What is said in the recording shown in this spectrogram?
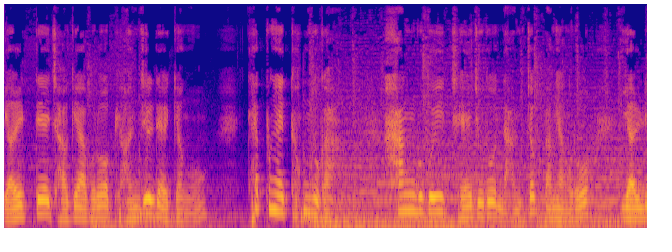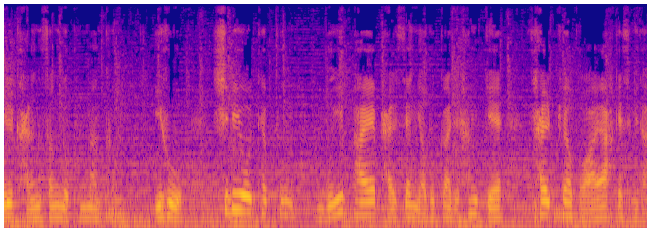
열대 저기압으로 변질될 경우 태풍의 통로가 한국의 제주도 남쪽 방향으로 열릴 가능성이 높은 만큼 이후 12호 태풍 무이파의 발생 여부까지 함께 살펴보아야 하겠습니다.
